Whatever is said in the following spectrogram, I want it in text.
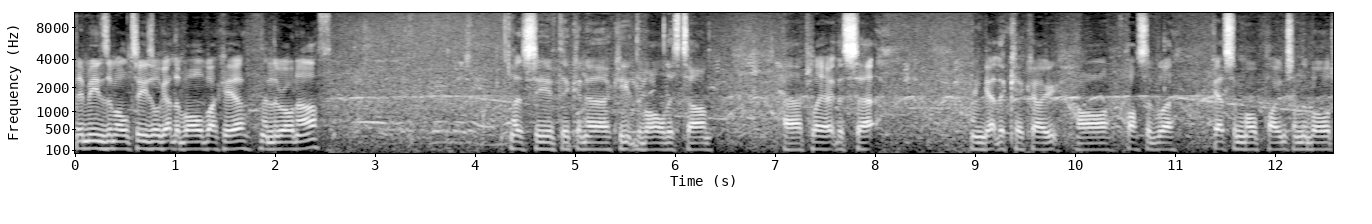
It means the Maltese will get the ball back here in their own half. Let's see if they can uh, keep the ball this time, uh, play out the set and get the kick out or possibly get some more points on the board.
